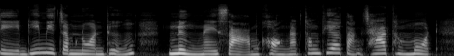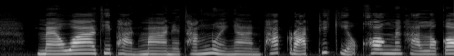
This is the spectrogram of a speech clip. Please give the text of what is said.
จีนที่มีจำนวนถึง 1 ใน 3 ของนักท่องเที่ยวต่างชาติทั้งหมด แม้ว่าที่ผ่านมาเนี่ยทั้งหน่วยงานภาครัฐที่เกี่ยวข้องนะคะ แล้วก็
